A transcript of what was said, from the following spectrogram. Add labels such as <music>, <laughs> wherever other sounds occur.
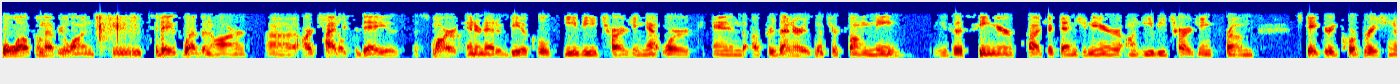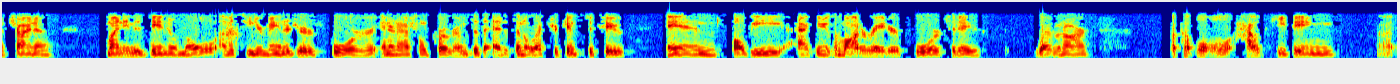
Well, welcome everyone to today's webinar. Uh, our title today is the Smart Internet of Vehicles EV Charging Network, and our presenter is Mr. Feng Ni. He's a senior project engineer on EV charging from State Grid Corporation of China. My name is Daniel Noll. I'm a senior manager for international programs at the Edison Electric Institute, and I'll be acting as a moderator for today's webinar. A couple housekeeping uh,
